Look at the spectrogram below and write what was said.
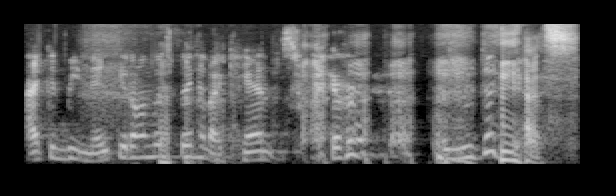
I could be naked on this thing and I can't swear. yes.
